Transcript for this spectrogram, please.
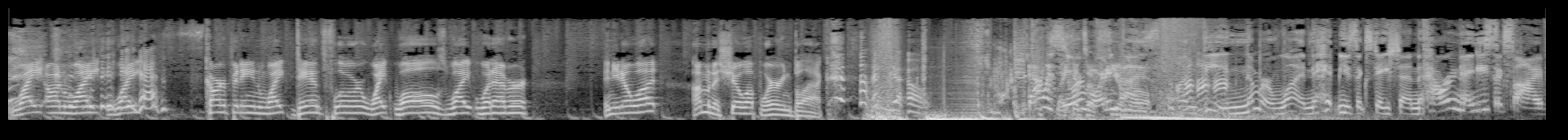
white on white white Yes. carpeting, white dance floor, white walls, white whatever. And you know what? I'm going to show up wearing black. No. That was Like your it's a morning funeral. buzz on the number one hit music station, Power 96.5.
